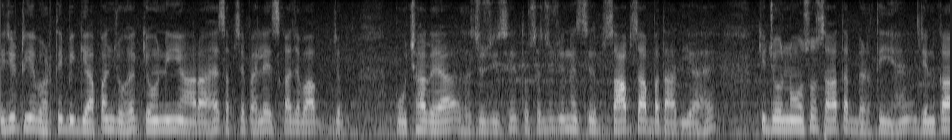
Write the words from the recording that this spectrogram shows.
एजीटीए भर्ती विज्ञापन जो है क्यों नहीं आ रहा है? सबसे पहले इसका जवाब जब पूछा गया सचिव जी से तो सचिव जी ने साफ़ साफ़ बता दिया है कि जो 907 अभ्यर्थी हैं, जिनका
